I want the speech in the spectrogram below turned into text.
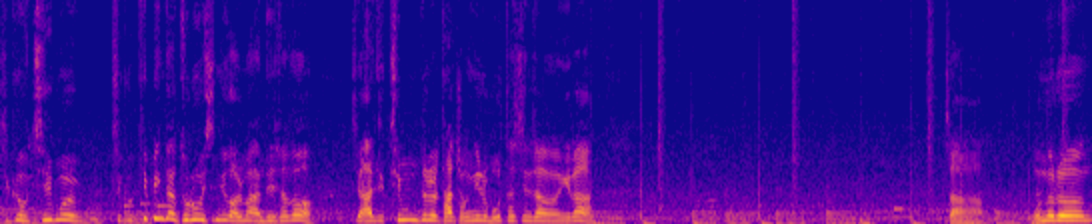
지금 짐을 지금 키핑장 들어오신 지가 얼마 안 되셔서 지금 아직 짐들을 다 정리를 못 하신 상황이라 자 오늘은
